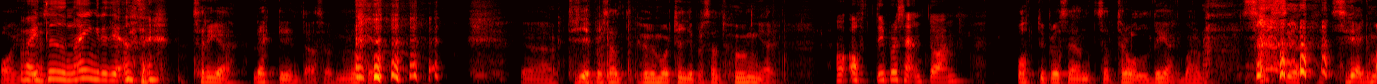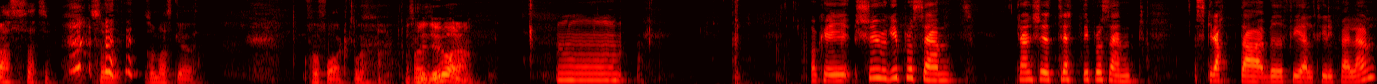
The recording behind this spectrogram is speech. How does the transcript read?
Oj, vad är det- dina ingredienser? Tre räcker inte alltså. Men okej. Eh, 10% humor, 10% hunger. Och 80 procent då? 80% så här trolldeg bara. Se, seg massa som, som, som man ska få fart på. Vad skulle du vara? Mm. Okej, 20 procent, kanske 30 procent skratta vid fel tillfällen.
